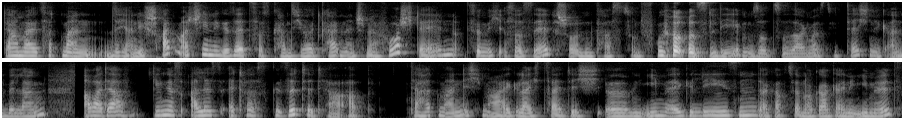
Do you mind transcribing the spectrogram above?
Damals hat man sich an die Schreibmaschine gesetzt, das kann sich heute kein Mensch mehr vorstellen. Für mich ist das selbst schon fast so ein früheres Leben sozusagen, was die Technik anbelangt. Aber da ging es alles etwas gesitteter ab. Da hat man nicht mal gleichzeitig äh, eine E-Mail gelesen, da gab es ja noch gar keine E-Mails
